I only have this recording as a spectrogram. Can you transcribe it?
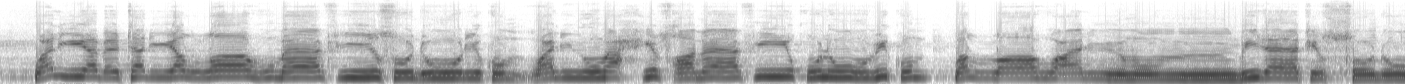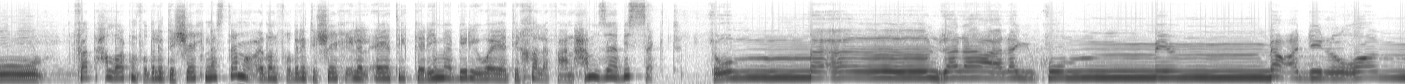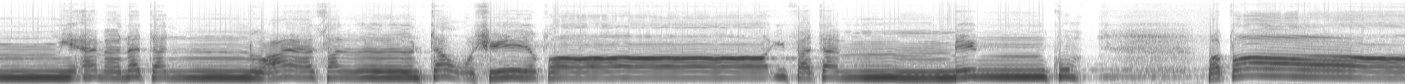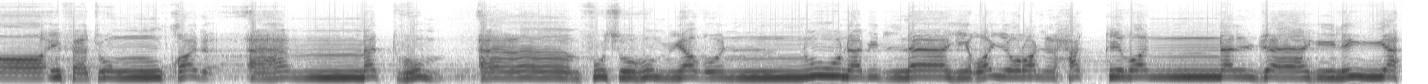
وليبتلي الله ما في صدوركم وليمحص ما في قلوبكم والله عليم بذات الصدور. فتح الله لكم فضيلة الشيخ. نستمع أيضا فضيلة الشيخ إلى الآية الكريمة برواية خلف عن حمزة بالسكت. ثم أنزل عليكم من بعد الغم أمنة نعاسا تغشي طائفة منكم وطائفة قد أهمتهم أنفسهم يظنون بالله غير الحق ظن الجاهلية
